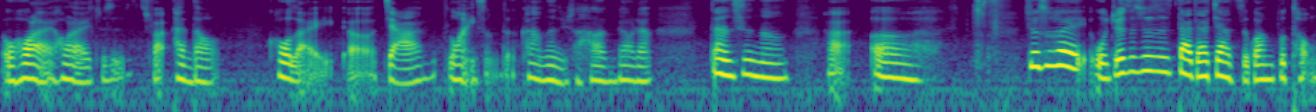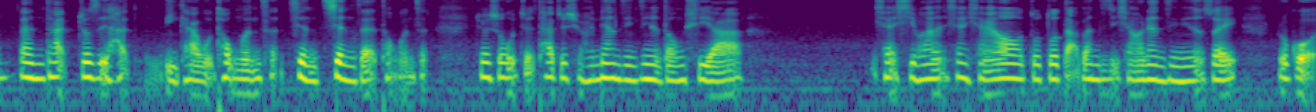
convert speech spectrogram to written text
我后来后来就是发看到，后来呃加 line 什么的，看到那女生很漂亮。但是呢，她呃，就是会我觉得就是大家价值观不同，但她就是很离开我同温层，现现在同温层。就是说，我觉得他就喜欢亮晶晶的东西啊，想喜欢想想要多多打扮自己，想要亮晶晶的。所以，如果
